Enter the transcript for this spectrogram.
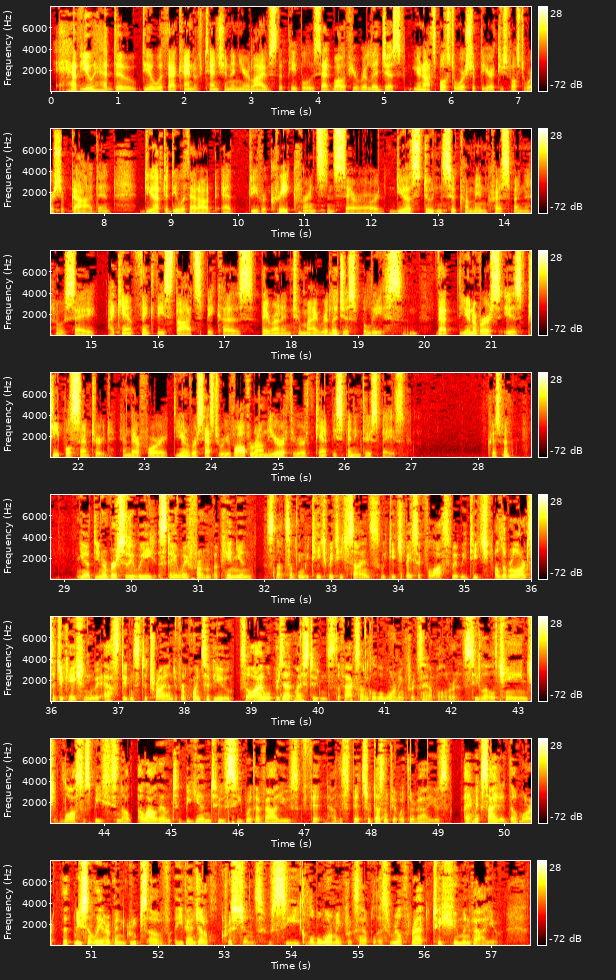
Have you had to deal with that kind of tension in your lives? The people who said, well, if you're religious, you're not supposed to worship the earth, you're supposed to worship God. And do you have to deal with that out at Beaver Creek, for instance, Sarah? Or do you have students who come in, Crispin, who say, I can't think these thoughts because they run into my religious beliefs? That the universe is people centered, and therefore the universe has to revolve around the earth. The earth can't be spinning through space. Crispin? You know, at the university, we stay away from opinion. It's not something we teach. We teach science. We teach basic philosophy. We teach a liberal arts education where we ask students to try on different points of view. So I will present my students the facts on global warming, for example, or sea level change, loss of species, and I'll allow them to begin to see where their values fit and how this fits or doesn't fit with their values. I am excited, though, Mark, that recently there have been groups of evangelical Christians who see global warming, for example, as a real threat to human value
